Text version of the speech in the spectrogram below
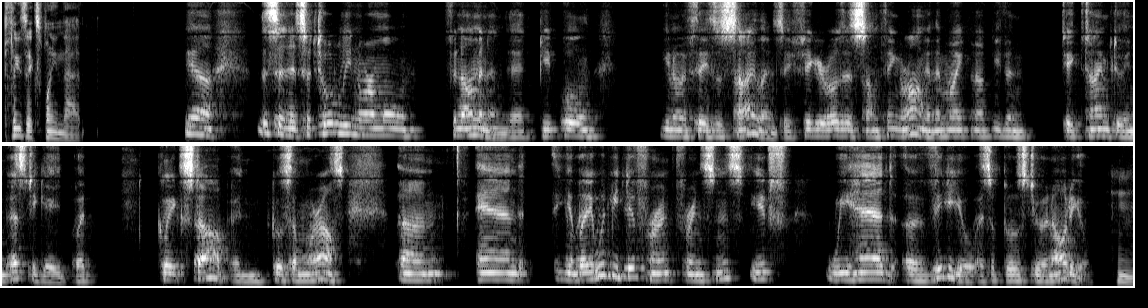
please explain that. Yeah, listen, it's a totally normal phenomenon that people, you know, if there's a silence, they figure, oh, there's something wrong, and they might not even take time to investigate, but click stop and go somewhere else. Um, and yeah, but it would be different, for instance, if we had a video as opposed to an audio. Hmm.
